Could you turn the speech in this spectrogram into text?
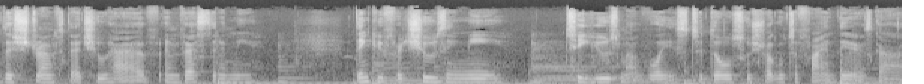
the strength that you have invested in me. Thank you for choosing me to use my voice to those who struggle to find theirs, God.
